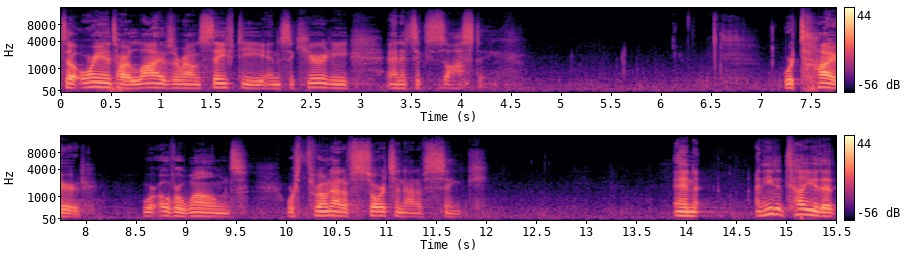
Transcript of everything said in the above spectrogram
to orient our lives around safety and security, and it's exhausting. We're tired, we're overwhelmed, we're thrown out of sorts and out of sync. And I need to tell you that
